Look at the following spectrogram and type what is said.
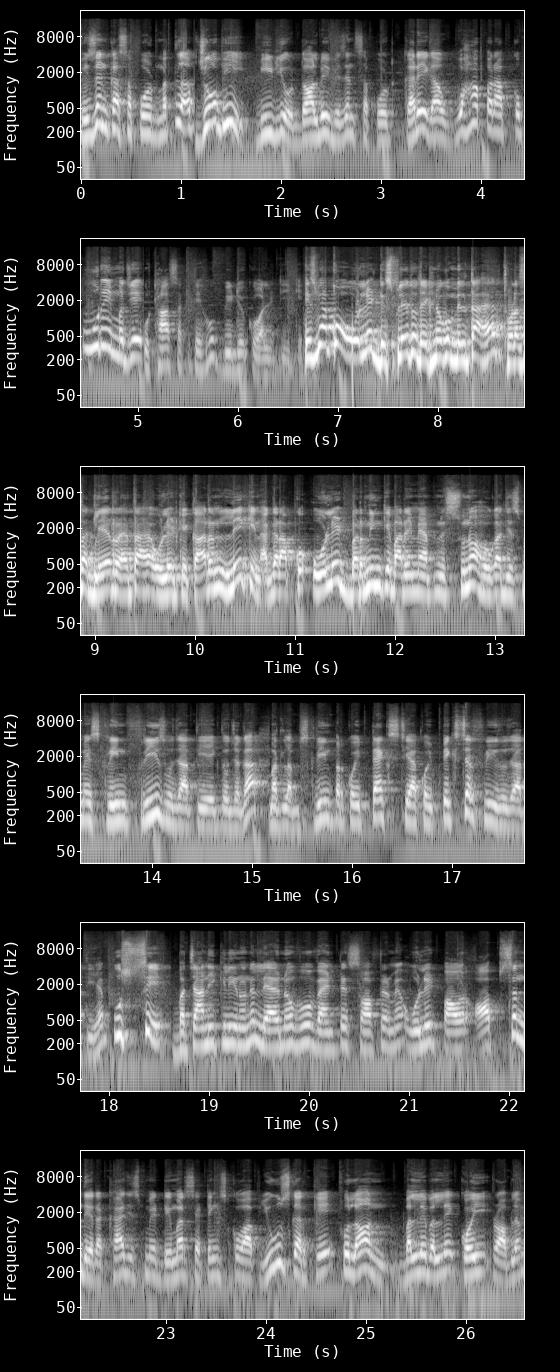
विजन का सपोर्ट मतलब जो भी वीडियो डॉल्बी विजन सपोर्ट करेगा, वहाँ पर आपको पूरे मज़े उठा सकते हो वीडियो क्वालिटी के। इसमें आपको ओलेड डिस्प्ले तो देखने को मिलता है, थोड़ा सा ग्लेयर रहता है ओलेट के कारण, लेकिन अगर आपको ओलेट बर्निंग के बारे में आपने सुना होगा, जिसमें स्क्रीन फ्रीज हो जाती है एक दो जगह मतलब स्क्रीन पर कोई टेक्स्ट या कोई पिक्चर फ्रीज हो जाती है, उससे बचाने के लिए इन्होंने लेनोवो वेंटेज सॉफ्टवेयर में ओलेड पावर ऑप्शन दे रखा है, जिसमें डिमर सेटिंग्स को आप यूज़ करके फुल ऑन बल्ले बल्ले कोई प्रॉब्लम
